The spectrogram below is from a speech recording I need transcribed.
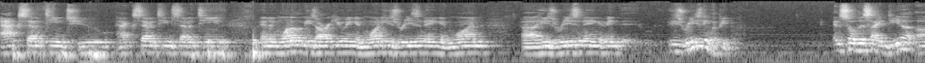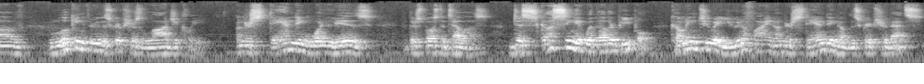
Acts 17, 2, Acts 17, 17. And in one of them he's arguing, and one he's reasoning, and one uh, he's reasoning. I mean, he's reasoning with people. And so this idea of looking through the scriptures logically, understanding what it is that they're supposed to tell us, discussing it with other people, coming to a unified understanding of the scripture, that's,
